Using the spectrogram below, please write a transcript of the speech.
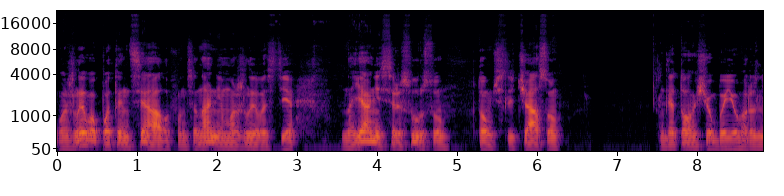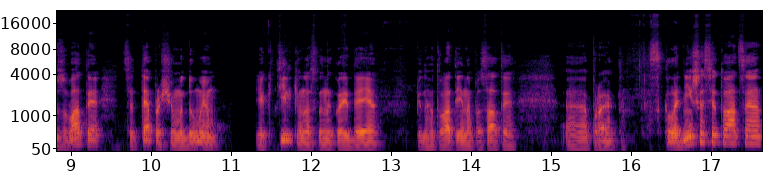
важливо потенціал, функціональні можливості, наявність ресурсу, в тому числі часу, для того, щоб його реалізувати. Це те, про що ми думаємо, як тільки в нас виникла ідея підготувати і написати е, проект. Складніша ситуація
